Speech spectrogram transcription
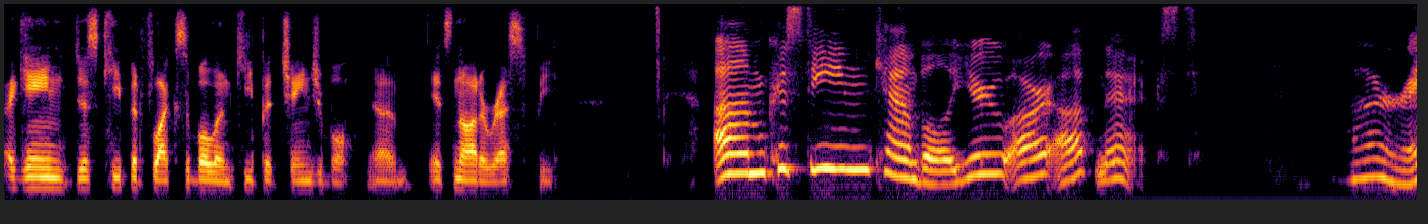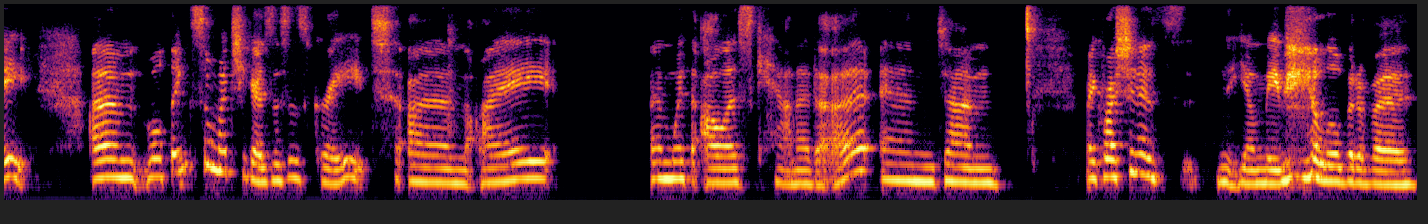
again, just keep it flexible and keep it changeable. Uh, it's not a recipe. Um, Christine Campbell, you are up next. All right. Um, well, thanks so much, you guys. This is great. Um, I am with ALUS Canada, and um, my question is, you know, maybe a little bit of a,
